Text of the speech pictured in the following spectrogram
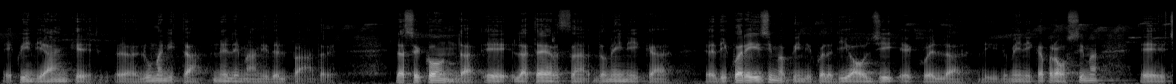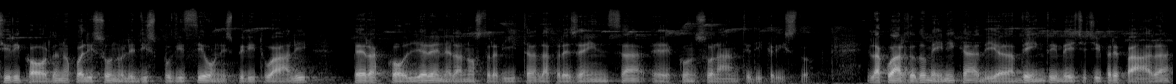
e quindi anche eh, l'umanità nelle mani del Padre. La seconda e la terza domenica di Quaresima, quindi quella di oggi e quella di domenica prossima, eh, ci ricordano quali sono le disposizioni spirituali per accogliere nella nostra vita la presenza eh, consolante di Cristo. La quarta domenica di Avvento invece ci prepara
